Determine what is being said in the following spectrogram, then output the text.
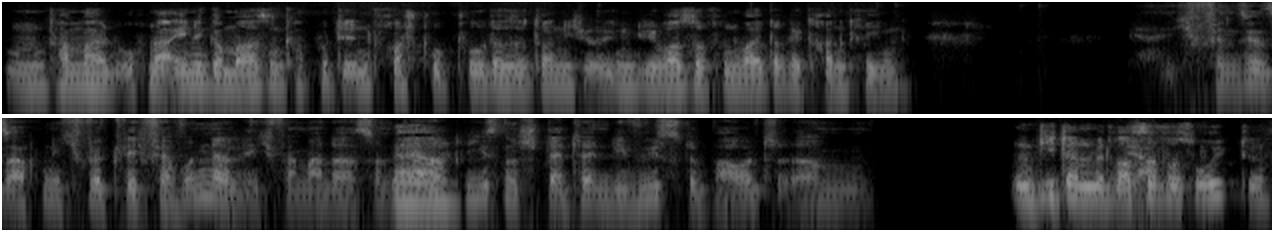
Und haben halt auch eine einigermaßen kaputte Infrastruktur, dass sie da nicht irgendwie Wasser von weiter weg rankriegen. Ja, ich finde es jetzt auch nicht wirklich verwunderlich, wenn man da so eine Ja. Riesenstädte in die Wüste baut. Ähm, Und die dann mit Wasser Ja. versorgte.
